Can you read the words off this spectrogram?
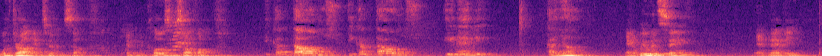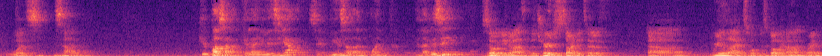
withdraw into himself, and close himself off. Y cantábamos y cantábamos y Nemi callado. And we would sing, and Nemi was silent. ¿Qué pasa? Que la iglesia se empieza a dar cuenta. ¿Verdad que sí? So you know, as the church started to uh, realize what was going on, right?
